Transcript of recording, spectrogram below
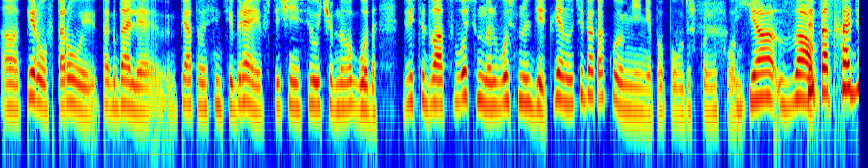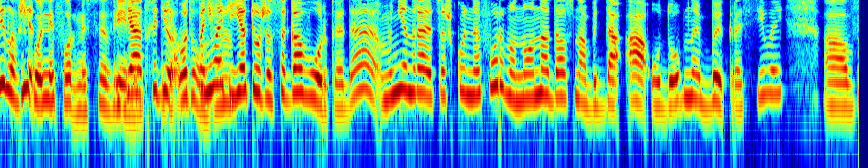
1, 2 и так далее, 5 сентября и в течение всего учебного года? 228-08-09. Лена, у тебя какое мнение по поводу школьной формы? Я за... Ты отходила в школьной форме в свое время? Я отходила. Я вот, тоже. понимаете, я тоже с оговоркой, да? Мне нравится школьная форма, но она должна быть, да, а, удобной, б, красивой, а, в,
